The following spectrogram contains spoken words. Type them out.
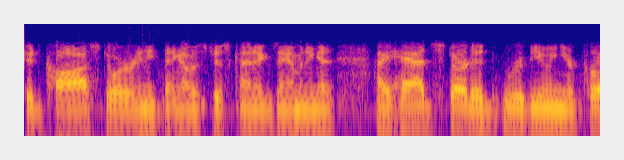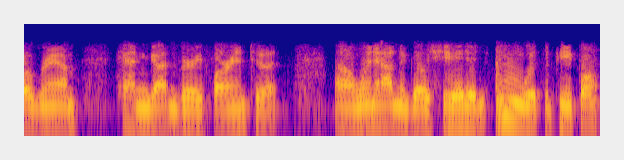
should cost or anything. I was just kind of examining it. I had started reviewing your program, hadn't gotten very far into it. Uh, went out and negotiated with the people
